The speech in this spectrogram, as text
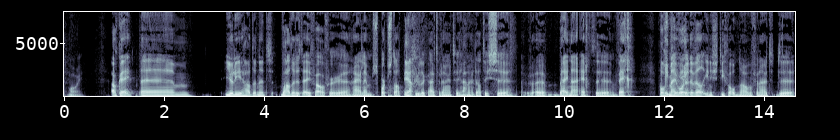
is mooi. Oké, ehm, jullie hadden het, we hadden het even over eh, Haarlem Sportstad Ja. natuurlijk uiteraard. Hè, Maar dat is eh, eh, bijna echt eh, weg. Volgens Ik- mij worden ik- er wel initiatieven ontnomen vanuit de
